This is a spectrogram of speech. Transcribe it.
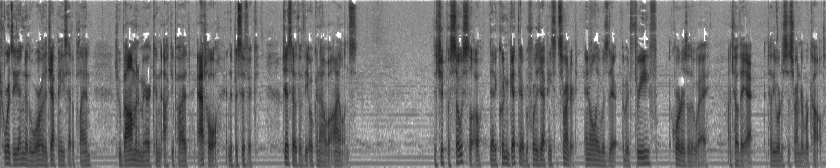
Towards the end of the war, the Japanese had a plan to bomb an American occupied atoll in the Pacific, just south of the Okinawa Islands. The ship was so slow that it couldn't get there before the Japanese had surrendered, and only was there about three quarters of the way until they until the orders to surrender were called.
